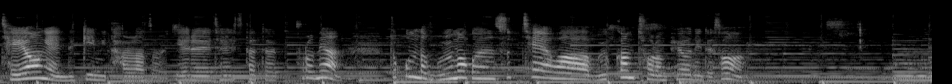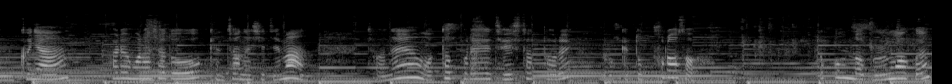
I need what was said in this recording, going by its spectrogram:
제형의 느낌이 달라져요. 얘를 젤 스타터를 풀으면 조금 더 물먹은 수채화 물감처럼 표현이 돼서 음, 그냥 활용을 하셔도 괜찮으시지만 저는 워터풀에 젤 스타터를 이렇게 또 풀어서 조금 더 물먹은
